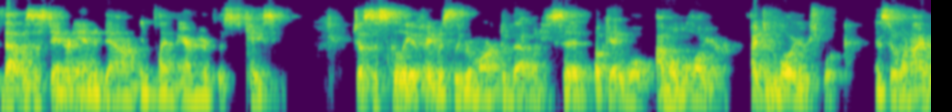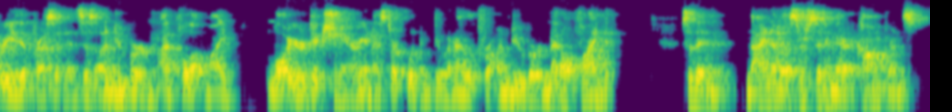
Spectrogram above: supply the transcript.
That was the standard handed down in Planned Parenthood versus Casey. Justice Scalia famously remarked of that when he said, Okay, well, I'm a lawyer. I do lawyer's work. And so when I read the precedent that says undue burden, I pull out my lawyer dictionary and I start flipping through and I look for undue burden. I don't find it. So then nine of us are sitting there at conference.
